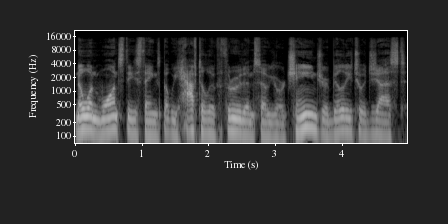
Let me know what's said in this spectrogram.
No one wants these things, but we have to live through them. So, your change, your ability to adjust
